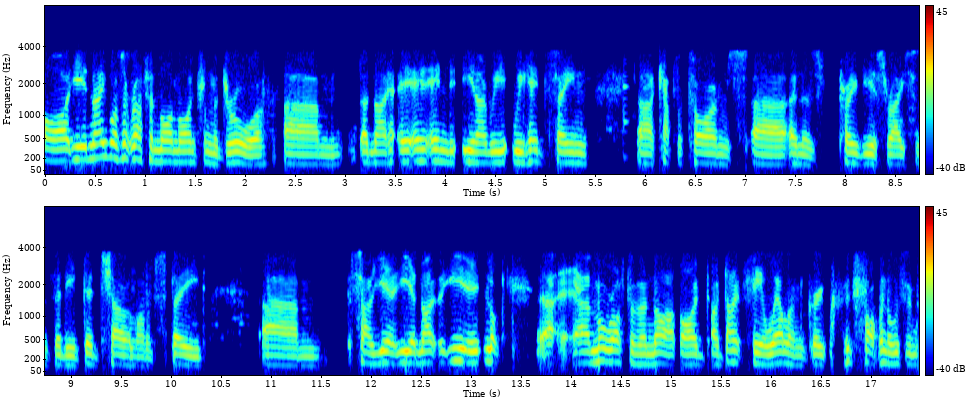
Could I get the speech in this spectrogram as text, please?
Oh yeah, no, he wasn't rough in my mind from the draw. Um, no, and, and, you know we we had seen uh, a couple of times uh, in his previous races that he did show a lot of speed. Um, so yeah, yeah, no, yeah. Look, uh, uh, more often than not, I, I don't feel well in Group finals when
